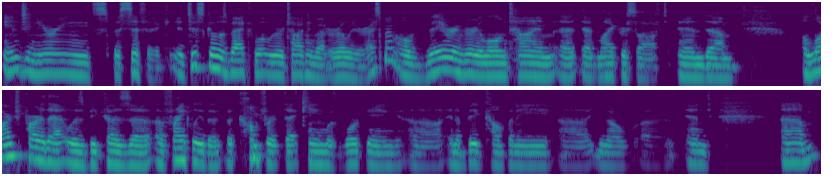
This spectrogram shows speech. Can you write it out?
engineering specific. It just goes back to what we were talking about earlier. I spent a very very long time at, at Microsoft, and um, a large part of that was because, uh, frankly, the the comfort that came with working uh, in a big company. Uh, you know, uh, and um,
